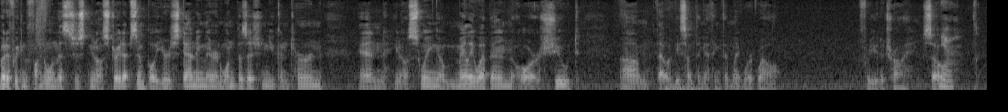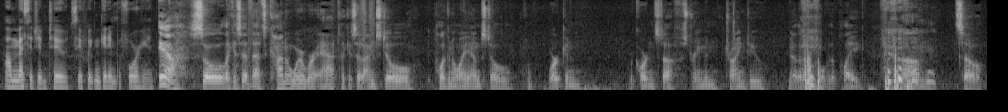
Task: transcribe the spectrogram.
but if we can find one that's just, you know, straight up simple, you're standing there in one position, you can turn and, you know, swing a melee weapon or shoot um, that would be something I think that might work well for you to try. So yeah, I'll message him too. See if we can get him beforehand. Yeah, so like I said, that's kind of where we're at. Like I said, I'm still plugging away. I'm still working, recording stuff, streaming, trying to. Now that I'm over the plague, um, so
